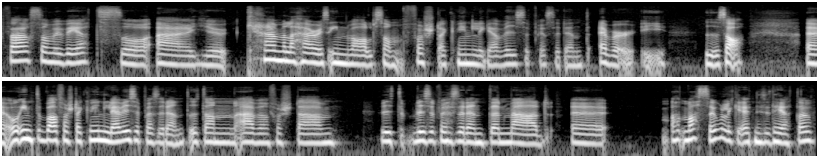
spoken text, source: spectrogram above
För som vi vet så är ju Kamala Harris invald som första kvinnliga vicepresident ever i USA. Eh, och inte bara första kvinnliga vicepresident utan även första vicepresidenten med eh, massa olika etniciteter.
